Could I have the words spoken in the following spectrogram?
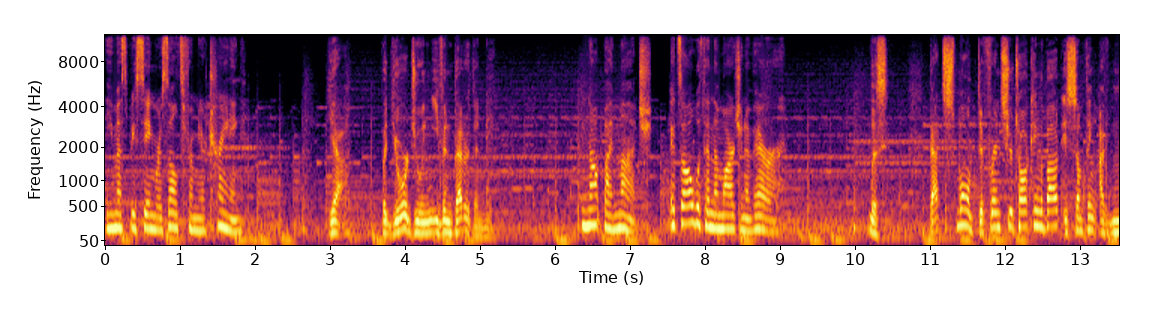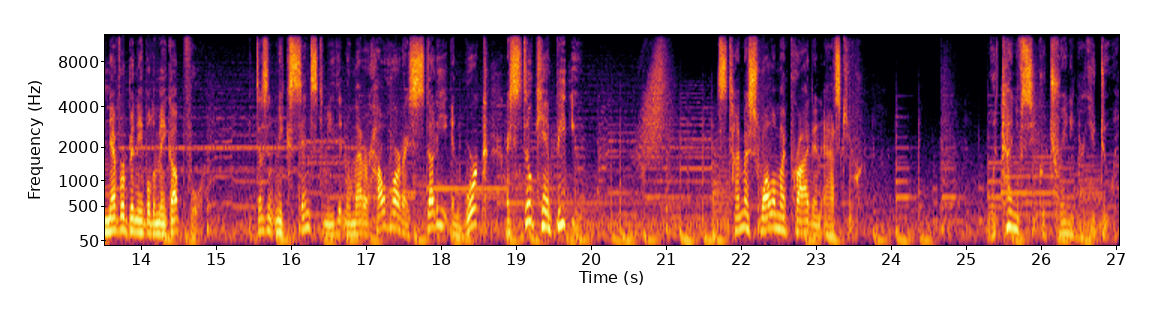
You must be seeing results from your training. Yeah, but you're doing even better than me. Not by much. It's all within the margin of error. Listen, that small difference you're talking about is something I've never been able to make up for. It doesn't make sense to me that no matter how hard I study and work, I still can't beat you. It's time I swallow my pride and ask you. What kind of secret training are you doing?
